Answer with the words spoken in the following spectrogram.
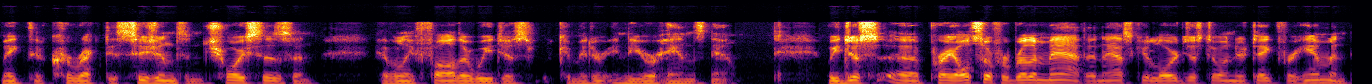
make the correct decisions and choices. And Heavenly Father, we just commit her into your hands now. We just uh, pray also for Brother Matt and ask you, Lord, just to undertake for him and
